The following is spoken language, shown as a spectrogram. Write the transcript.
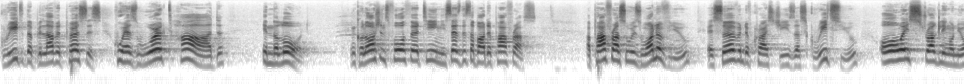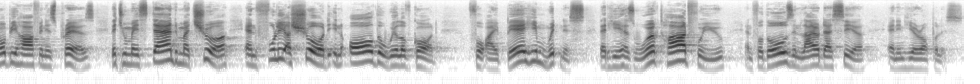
Greet the beloved Persis, who has worked hard in the Lord. In Colossians 4:13, he says this about Epaphras. Epaphras, who is one of you, a servant of Christ Jesus, greets you, always struggling on your behalf in his prayers, that you may stand mature and fully assured in all the will of God. For I bear him witness that he has worked hard for you and for those in Laodicea and in Hierapolis.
